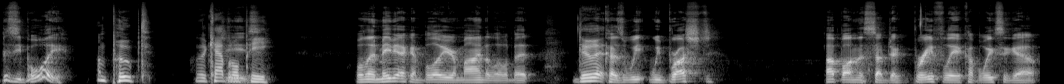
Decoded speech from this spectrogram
busy boy. I'm pooped with a capital Jeez. P. Well, then maybe I can blow your mind a little bit Do it. because we we brushed up on this subject briefly a couple weeks ago.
